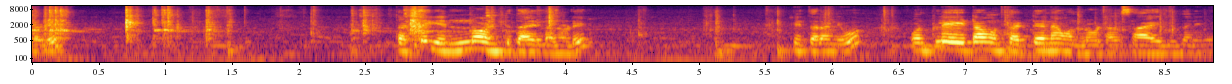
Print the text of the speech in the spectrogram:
ನೋಡಿ. ತಟ್ಟೆಗೆ ಎಲ್ಲೂ ಅಂಟುತ್ತಾ ಇಲ್ಲ ನೋಡಿ. ಈ ಥರ ನೀವು ಒಂದು ಪ್ಲೇಟ ಒಂದು ತಟ್ಟೆನ ಒಂದು ಲೋಟ ಸಹಾಯದಿಂದ ನೀವು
